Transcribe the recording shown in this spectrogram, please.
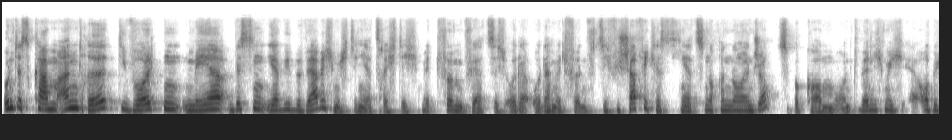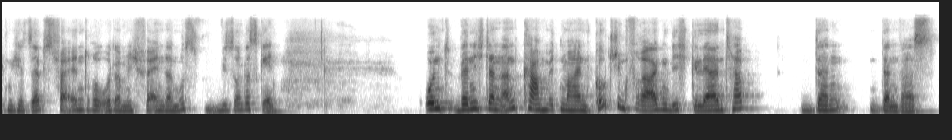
Und es kamen andere, die wollten mehr wissen, ja, wie bewerbe ich mich denn jetzt richtig mit 45 oder, oder mit 50? Wie schaffe ich es denn jetzt noch einen neuen Job zu bekommen? Und wenn ich mich, ob ich mich jetzt selbst verändere oder mich verändern muss, wie soll das gehen? Und wenn ich dann ankam mit meinen Coaching-Fragen, die ich gelernt habe, dann, dann war es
